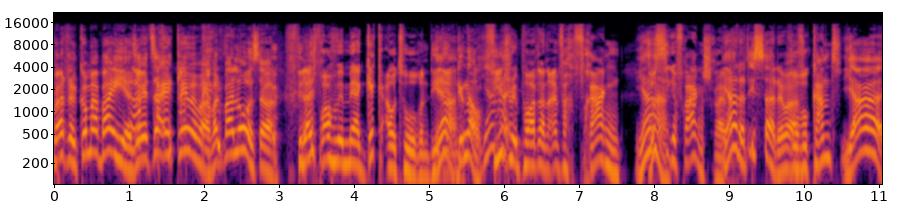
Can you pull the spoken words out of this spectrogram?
Mörtel, komm mal bei hier. So, jetzt sag, erklär mir mal, was war los? Ja. Vielleicht brauchen wir mehr Gag-Autoren, die Ja, den genau. Ja, Field Reportern einfach Fragen, Ja. lustige Fragen schreiben. ja das ist das. immer. Provokant. Ja,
